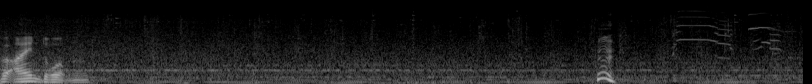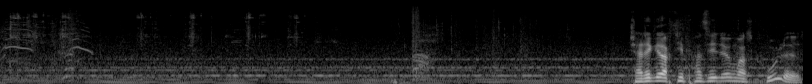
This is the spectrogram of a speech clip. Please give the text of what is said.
Beeindruckend. Hm. Ich hatte gedacht, hier passiert irgendwas Cooles.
